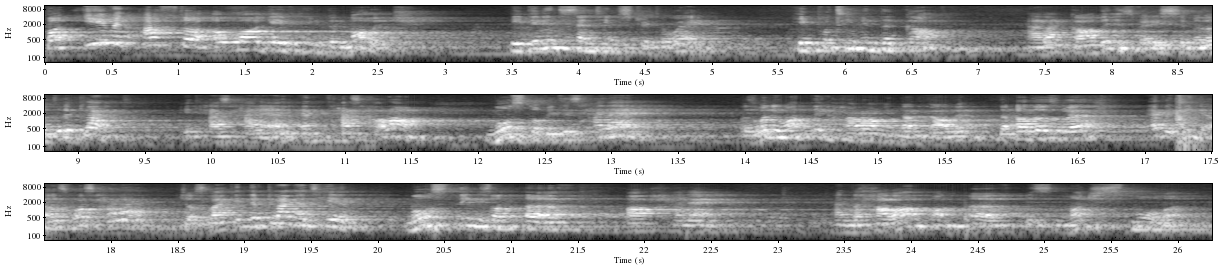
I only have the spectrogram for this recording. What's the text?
But even after Allah gave him the knowledge, He didn't send him straight away. He put him in the garden. And that garden is very similar to the planet. It has halal and it has haram. Most of it is halal. There's only one thing haram in that garden. The others were, everything else was halal. Just like in the planet here. Most things on earth are halal. And the haram on earth is much smaller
